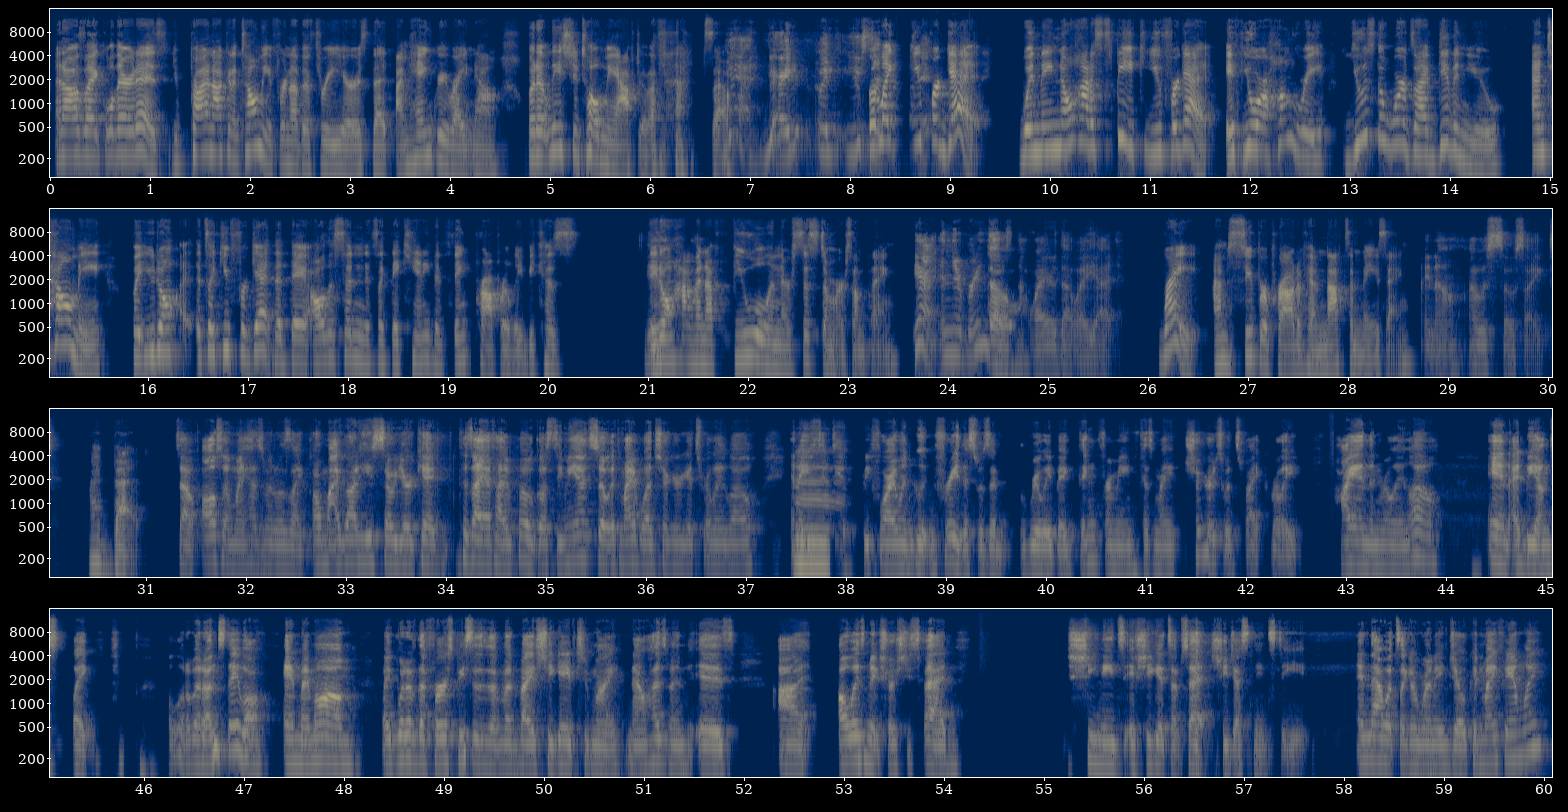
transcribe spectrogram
And I was like, Well, there it is. You're probably not going to tell me for another three years that I'm hangry right now. But at least you told me after the fact. So, yeah, right. Like you but like you forget when they know how to speak, you forget. If you are hungry, use the words I've given you and tell me but you don't it's like you forget that they all of a sudden it's like they can't even think properly because yeah. they don't have enough fuel in their system or something yeah and their brain's so, just not wired that way yet right i'm super proud of him that's amazing i know i was so psyched i bet so also my husband was like, "Oh my god, he's so your kid," because I have hypoglycemia. So if my blood sugar gets really low, and mm. I used to do before I went gluten free, this was a really big thing for me because my sugars would spike really high and then really low and I'd be on like a little bit unstable. And my mom, like one of the first pieces of advice she gave to my now husband is uh, always make sure she's fed. She needs, if she gets upset, she just needs to eat. And now it's like a running joke in my family.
